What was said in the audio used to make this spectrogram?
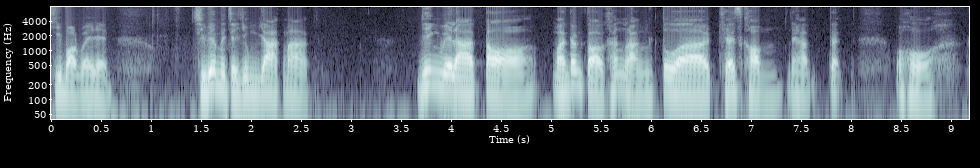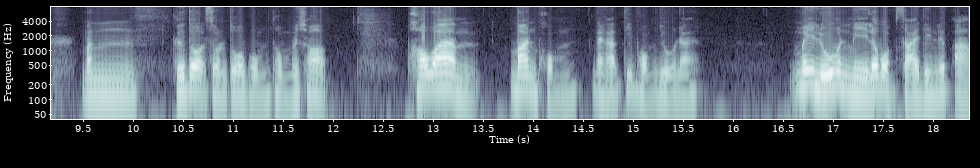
คีย์บอร์ด wirelessชีวิตมันจะยุ่งยากมาก ยิ่งเวลาต่อมันต้องต่อข้างหลังตัวเคสคอมนะครับแต่โอ้โห มันคือตัวส่วนตัวผมผมไม่ชอบ เพราะว่าบ้านผมนะครับ ที่ผมอยู่นะ ไม่รู้มันมีระบบสายดินหรือเปล่า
